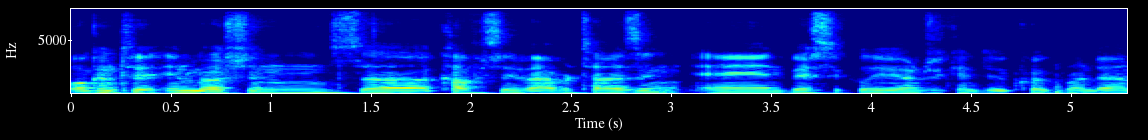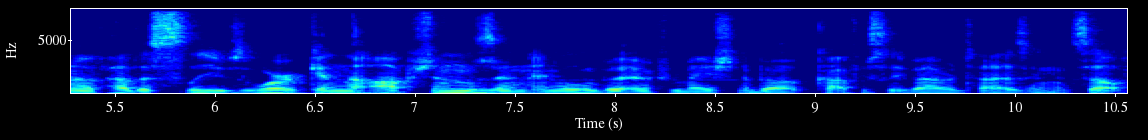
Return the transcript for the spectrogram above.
Welcome to InMotion's uh, coffee sleeve advertising, and basically I'm just going to do a quick rundown of how the sleeves work and the options, and, and a little bit of information about coffee sleeve advertising itself.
